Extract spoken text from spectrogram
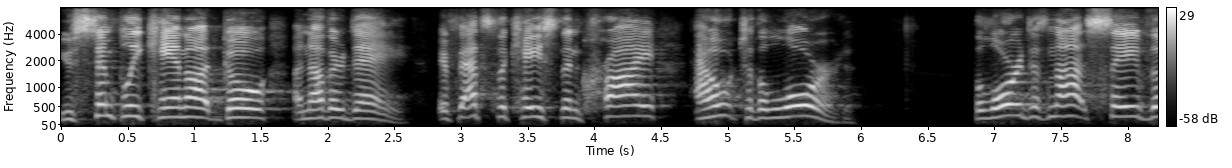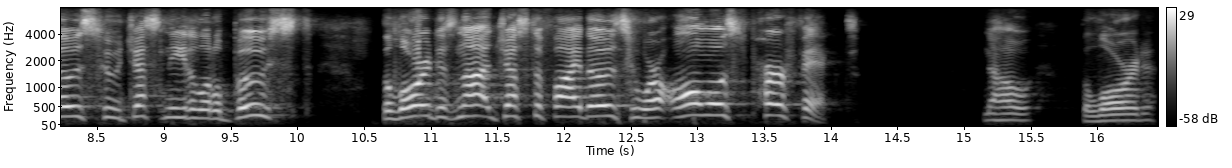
You simply cannot go another day. If that's the case, then cry out to the Lord. The Lord does not save those who just need a little boost. The Lord does not justify those who are almost perfect. No, the Lord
